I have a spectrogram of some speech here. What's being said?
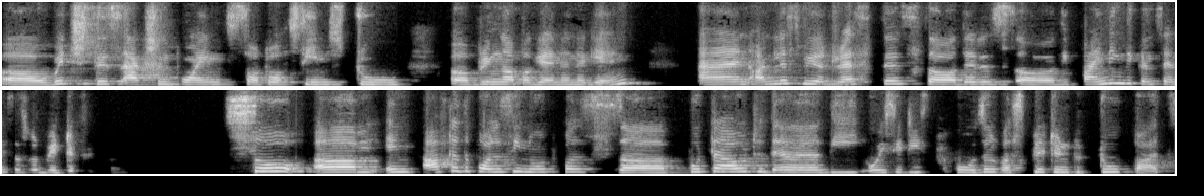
uh, which this action point sort of seems to uh, bring up again and again. And unless we address this, uh, there is uh, the finding the consensus would be difficult. So, um, in after the policy note was uh, put out, the, the OECD's proposal was split into two parts,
